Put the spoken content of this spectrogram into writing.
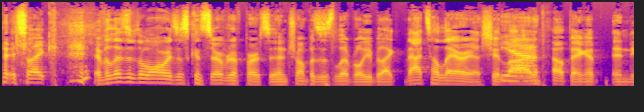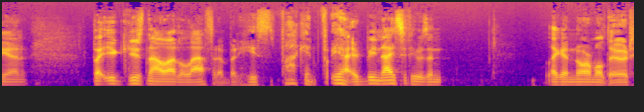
it's like if Elizabeth Warren was this conservative person and Trump was this liberal, you'd be like, that's hilarious. She Yeah. lied about being an Indian, but you- you're just not allowed to laugh at him. But he's fucking yeah. It'd be nice if he was a like a normal dude.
